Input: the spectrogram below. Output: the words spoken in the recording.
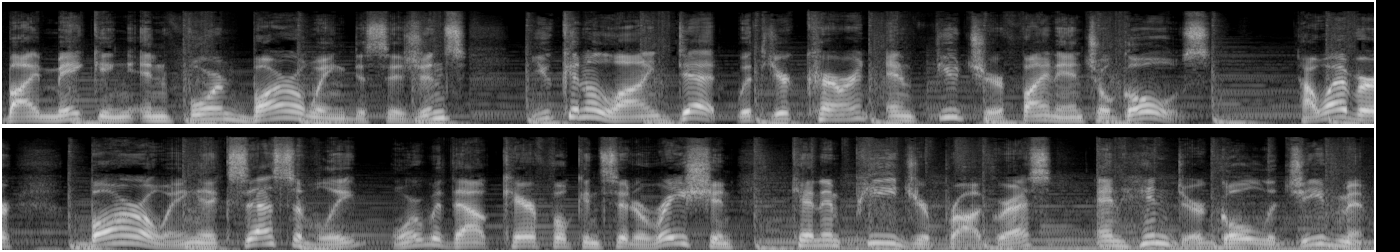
By making informed borrowing decisions, you can align debt with your current and future financial goals. However, borrowing excessively or without careful consideration can impede your progress and hinder goal achievement.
